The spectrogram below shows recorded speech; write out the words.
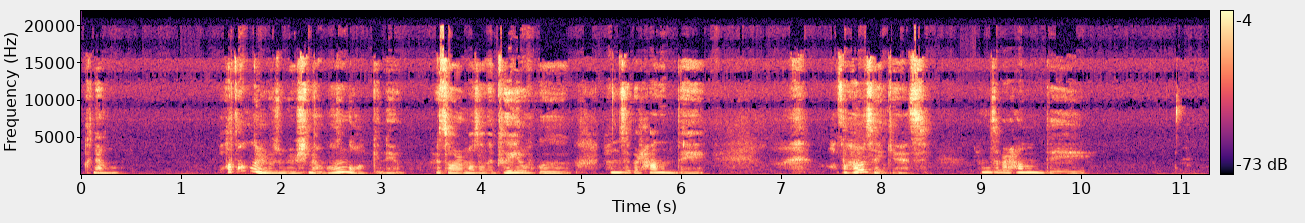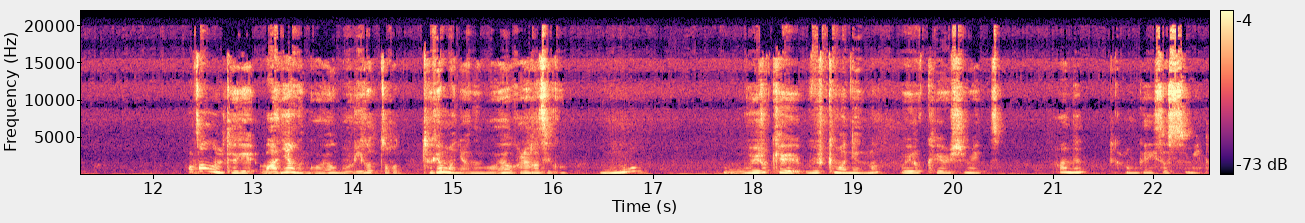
그냥 요즘 열심히 안 하는 것 같긴 해요. 그래서 얼마 전에 브이로그 편집을 하는데 화장하면서 얘기해야지. 편집을 하는데 화장을 되게 많이 하는 거예요. 뭘 이것저것 되게 많이 하는 거예요. 그래가지고 뭐? 왜 이렇게 왜 이렇게 많이 했나? 왜 이렇게 열심히 했지? 하는 그런 게 있었습니다.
